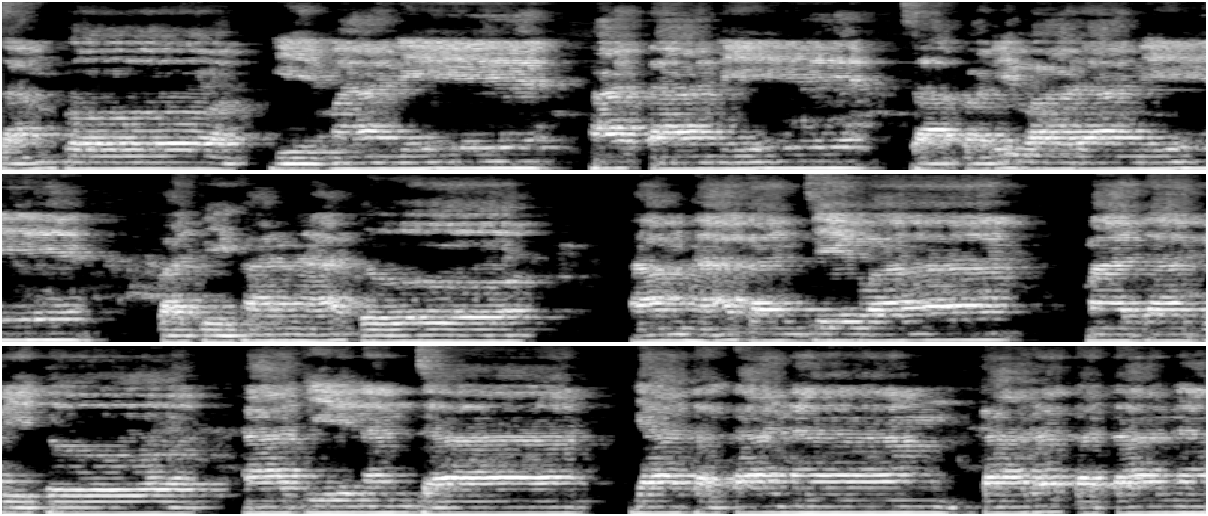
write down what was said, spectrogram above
สังโฆอิมานิพัตตานิสัปปริวารานิปฏิคันหาตุอัมหากันเจวะมาตาปิตุอาจีนันจายาตกานังการกตานั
